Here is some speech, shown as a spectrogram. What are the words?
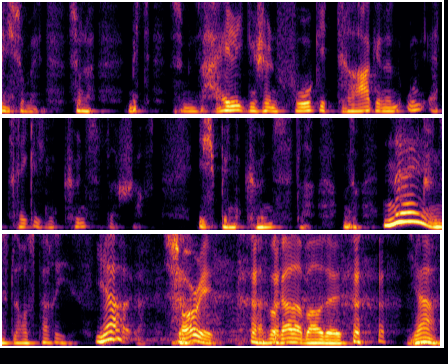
bin ich so mit so einer mit so einer heiligen, vorgetragenen, unerträglichen Künstlerschaft. Ich bin Künstler und so. Nein. Künstler aus Paris. Ja, sorry, I forgot about it. Ja,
